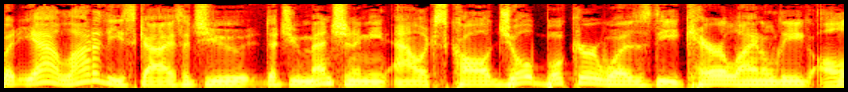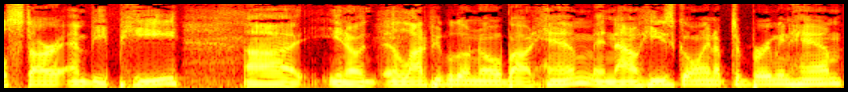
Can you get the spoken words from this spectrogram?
But yeah, a lot of these guys that you that you mentioned. I mean, Alex Call, Joel Booker was the Carolina League All Star MVP. Uh, you know, a lot of people don't know about him, and now he's going up to Birmingham.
